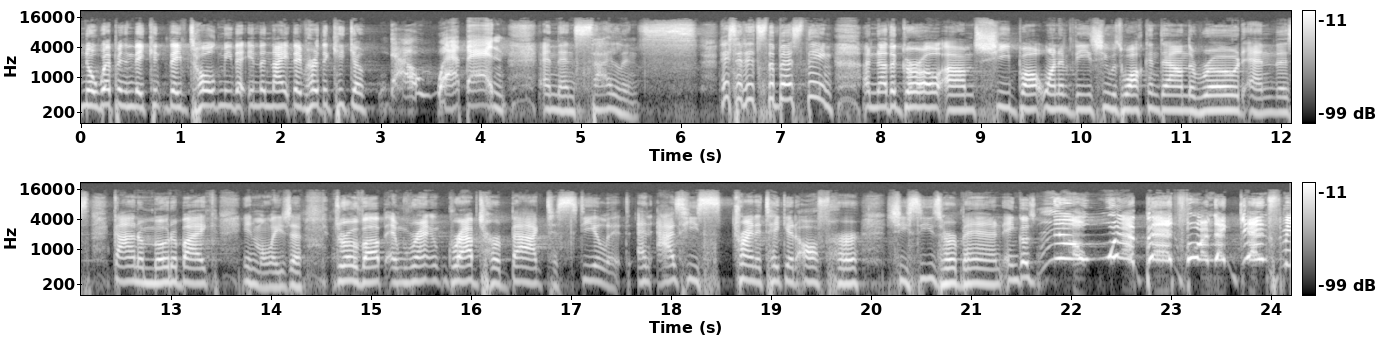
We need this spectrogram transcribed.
no weapon, and they can, they've told me that in the night they've heard the kid go, no weapon, and then silence. They said, It's the best thing. Another girl, um, she bought one of these. She was walking down the road, and this guy on a motorbike in Malaysia drove up and ran, grabbed her bag to steal it. And as he's trying to take it off her, she sees her band and goes, No weapon formed against me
